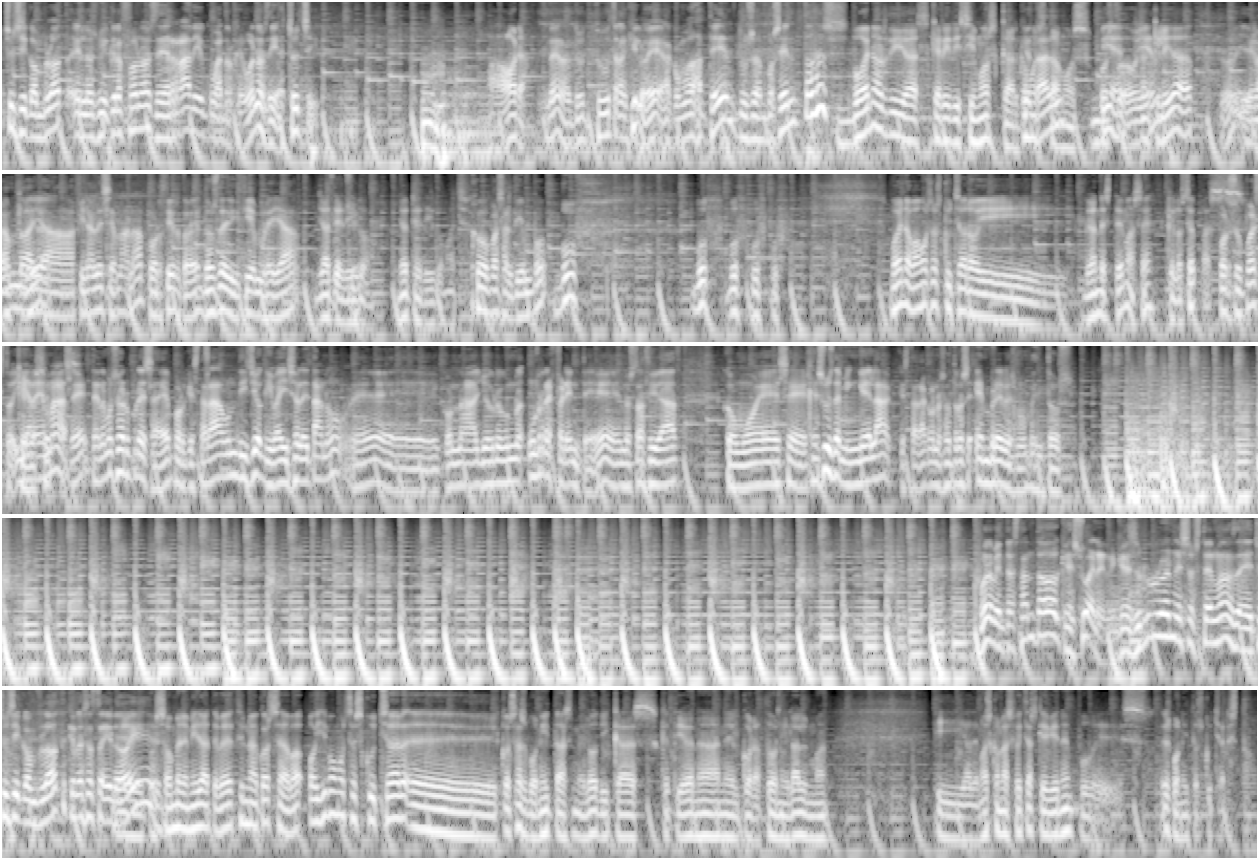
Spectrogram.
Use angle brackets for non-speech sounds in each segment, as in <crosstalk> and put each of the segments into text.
Señor Chuchi Complot en los micrófonos de Radio 4G. Buenos días, Chuchi. Ahora. Bueno, tú, tú tranquilo, ¿eh? Acomódate en tus aposentos. Buenos días, queridísimo Oscar. ¿Qué ¿Cómo tal? estamos? Pues bien, todo bien. tranquilidad. ¿no? Llegando ahí Tranquilidad. a final de semana, por cierto, ¿eh? 2 de diciembre ya. Ya te digo, ya te digo, macho. ¿Cómo pasa el tiempo? Buf, buf, buf, buf, buf. Bueno, vamos a escuchar hoy grandes temas, ¿eh? Que lo sepas. Por supuesto. Y Que además. ¿eh? tenemos sorpresa, ¿eh? Porque estará un disc jockey vallisoletano, eh, con una, yo creo un, un referente ¿eh? en nuestra ciudad, como es Jesús de Minguela, que estará con nosotros en breves momentos. Bueno, mientras tanto, que suenen, que rulen esos temas de Chuchi Complot que nos has traído Eh, hoy. Pues hombre, mira, te voy a decir una cosa. Hoy vamos a escuchar eh, cosas bonitas, melódicas, que te llenan el corazón y el alma. Y además con las fechas que vienen, pues es bonito escuchar esto.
